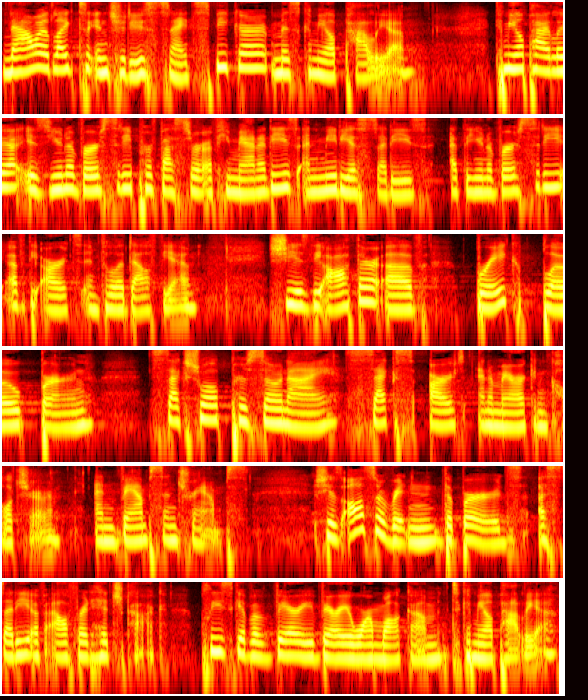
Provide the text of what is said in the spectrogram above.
Now I'd like to introduce tonight's speaker, Ms. Camille Paglia. Camille Paglia is University Professor of Humanities and Media Studies at the University of the Arts in Philadelphia. She is the author of Break, Blow, Burn Sexual Personae, Sex, Art, and American Culture, and Vamps and Tramps. She has also written The Birds, a study of Alfred Hitchcock. Please give a very, very warm welcome to Camille Paglia.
